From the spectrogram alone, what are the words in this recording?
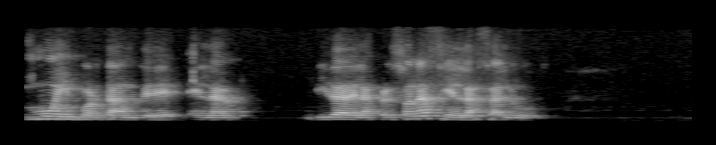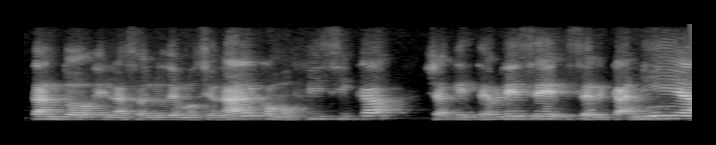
muy importante en la vida de las personas y en la salud, tanto en la salud emocional como física, ya que establece cercanía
